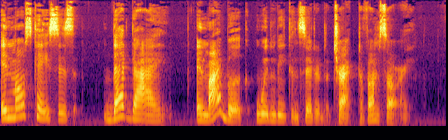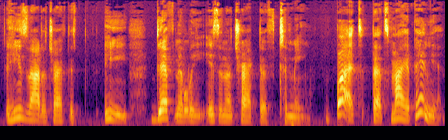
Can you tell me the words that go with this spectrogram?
In most cases, that guy, in my book, wouldn't be considered attractive. I'm sorry. He's not attractive he definitely isn't attractive to me. But that's my opinion.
